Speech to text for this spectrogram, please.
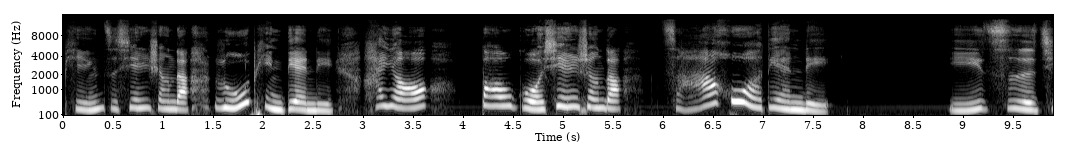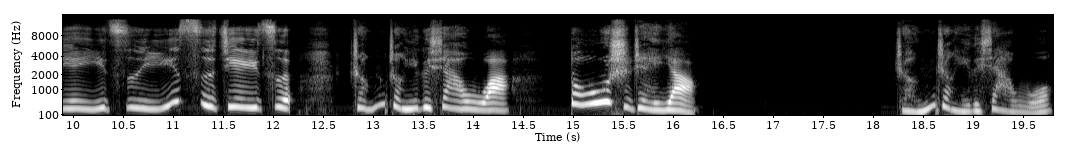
瓶子先生的乳品店里，还有包裹先生的。杂货店里，一次接一次，一次接一次，整整一个下午啊，都是这样。整整一个下午，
